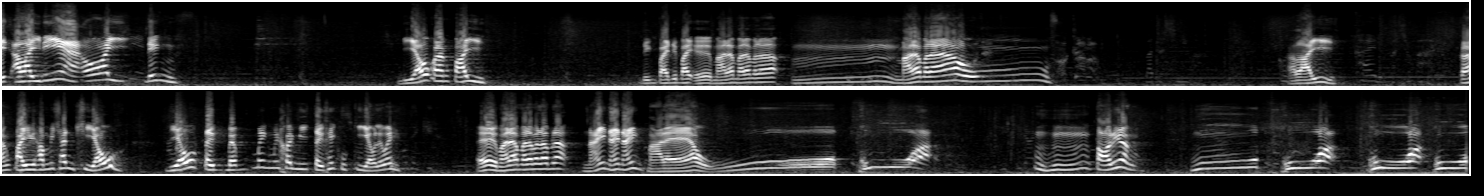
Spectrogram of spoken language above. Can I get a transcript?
ติดอะไรเนี่ยโอ้ยดึง เดี๋ยวกำลังไป ดึงไปดึงไปเออมาแล้วมาแล้วมาแล้วอืมมาแล้วมาแล้วอะไรกำลังไปทำมิชชั่นเขียว เดี๋ยวตึกแบบไม่ไม่ค่อยมีตึกให้กูเกี่ยวเลยเว้ย เอ้ยมาแล้วมาแล้วมาแล้วมาแล้วไหนไหนไหนมาแล้วโอ้พัวอือต่อเนื่องโอ้พัวพัวพัว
